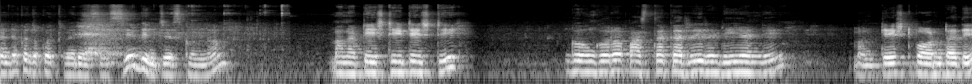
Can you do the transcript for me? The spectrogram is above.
అంటే కొంచెం కొత్తిమీర వేసేసి దించేసుకుందాం. మన టేస్టీ టేస్టీ గోంగూర పాస్తా కర్రీ రెడీ అండి. మన టేస్ట్ బాగుంటుంది.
